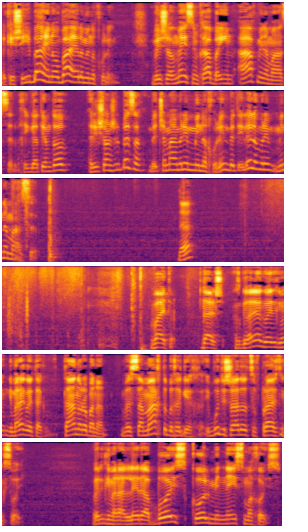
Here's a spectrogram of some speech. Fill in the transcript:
וכשהיא באה אינו באה אלא מן החולין. ושלמי שמחה באים אף מן המעשר, וחגיגת יום טוב решен шельбесах, бет шамай умрим мина хулин, бет илель умрим мина маасер. Да? Вайтер. Дальше. Гимара говорит, Гимара говорит так. Тану Рабанан. Весамахта бахагеха. И будешь радоваться в праздник свой. Говорит Гимара. Лерабойс коль миней смахойс.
